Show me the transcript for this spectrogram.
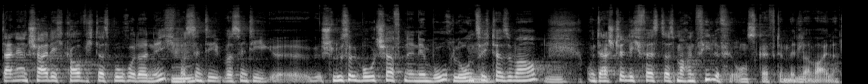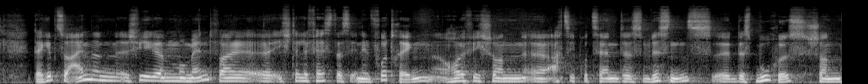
dann entscheide ich, kaufe ich das Buch oder nicht. Mhm. Was sind die, was sind die äh, Schlüsselbotschaften in dem Buch? Lohnt sich das überhaupt? Mhm. Und da stelle ich fest, das machen viele Führungskräfte mittlerweile. Da gibt es so einen äh, schwierigen Moment, weil äh, ich stelle fest, dass in den Vorträgen häufig schon äh, 80 Prozent des Wissens äh, des Buches schon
